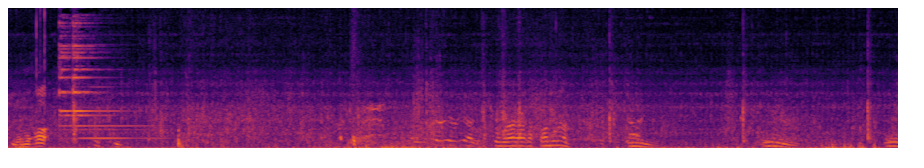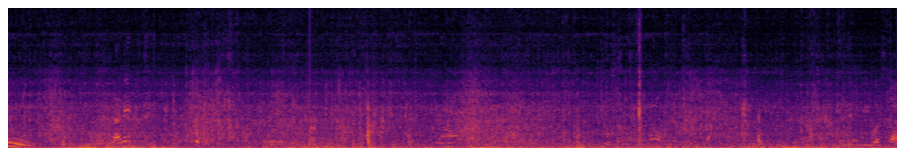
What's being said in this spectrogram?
Namukha. Tumara ka mo na. Mm. Mm. Mm. Galit. Iwas na.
